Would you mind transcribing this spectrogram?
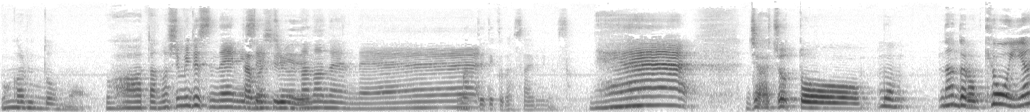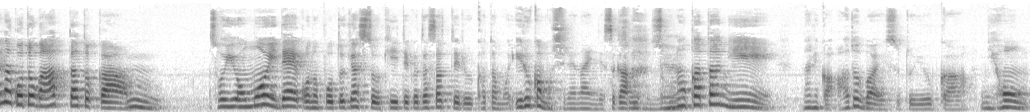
分かると思う、うん、うわ楽しみですね2017年ね。待っててください皆さん。ねえ。じゃあちょっともうなんだろう今日嫌なことがあったとか、うん、そういう思いでこのポッドキャストを聞いてくださってる方もいるかもしれないんですがそ、ね,、の方に何かアドバイスというか日本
